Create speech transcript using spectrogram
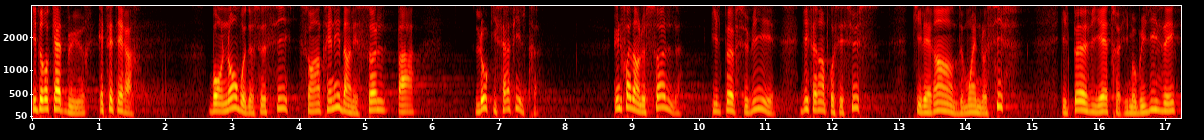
hydrocarbures, etc bon nombre de ceux-ci sont entraînés dans les sols par l'eau qui s'infiltre. Une fois dans le sol, ils peuvent subir différents processus qui les rendent moins nocifs. Ils peuvent y être immobilisés,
